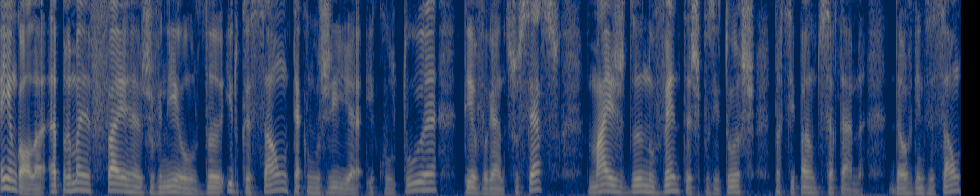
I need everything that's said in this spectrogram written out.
Em Angola, a primeira feira juvenil de educação, tecnologia e cultura teve grande sucesso. Mais de 90 expositores participaram do certame. Da organização,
